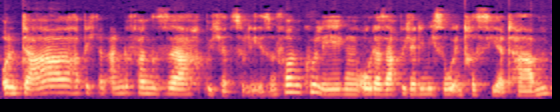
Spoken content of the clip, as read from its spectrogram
Und da habe ich dann angefangen, Sachbücher zu lesen von Kollegen oder Sachbücher, die mich so interessiert haben.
